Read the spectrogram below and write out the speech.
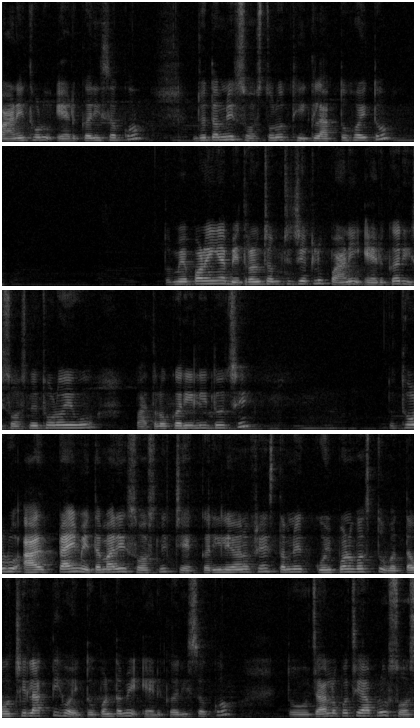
પાણી થોડું એડ કરી શકો. જો તમને સોસ થોડો થીક લાગતો હોય તો. તો મેં પણ અહીંયા બે ત્રણ ચમચી જેટલું પાણી એડ કરી સોસને થોડો એવો પાતળો કરી લીધો છે. તો થોડું આ ટાઈમે તમારે સોસને ચેક કરી લેવાનું ફ્રેન્ડ્સ. તમને કોઈ પણ વસ્તુ વધતા ઓછી લાગતી હોય તો પણ તમે એડ કરી શકો. તો ચાલો પછી આપણું સોસ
